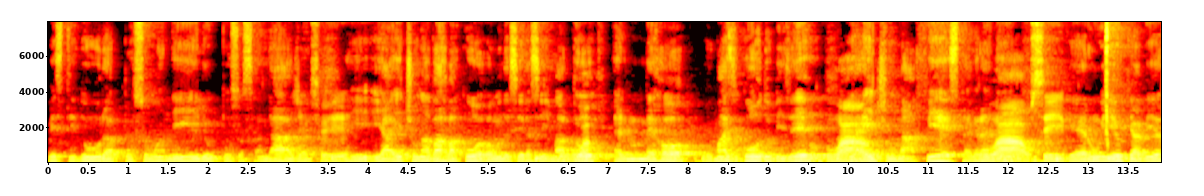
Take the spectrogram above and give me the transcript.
vestiduras, puso um anillo, puso sandália. Sim. E, e ha hecho uma barbacoa, vamos dizer assim. Matou o melhor, o mais gordo bezerro. Uau. E ha hecho uma festa grande. Uau, sim. Que era um hijo que havia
